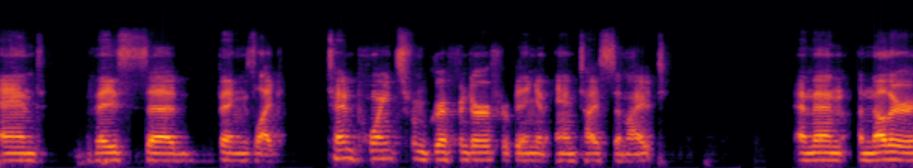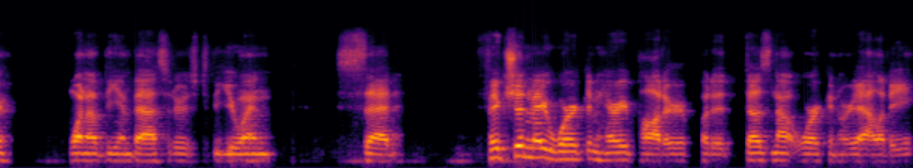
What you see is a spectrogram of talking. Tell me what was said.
And they said things like 10 points from Gryffindor for being an anti Semite. And then another one of the ambassadors to the UN said, Fiction may work in Harry Potter, but it does not work in reality.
